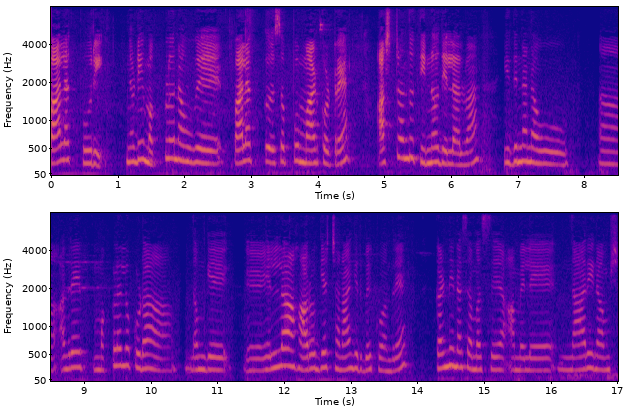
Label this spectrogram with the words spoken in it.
ಪಾಲಕ್ ಪೂರಿ. ನೋಡಿ ಮಕ್ಕಳು ನಮಗೆ ಪಾಲಕ್ ಸೊಪ್ಪು ಮಾಡಿಕೊಟ್ರೆ ಅಷ್ಟೊಂದು ತಿನ್ನೋದಿಲ್ಲ ಅಲ್ವಾ? ಇದನ್ನು ನಾವು ಅಂದರೆ ಮಕ್ಕಳಲ್ಲೂ ಕೂಡ ನಮಗೆ ಎಲ್ಲ ಆರೋಗ್ಯ ಚೆನ್ನಾಗಿರಬೇಕು ಅಂದರೆ ಕಣ್ಣಿನ ಸಮಸ್ಯೆ, ಆಮೇಲೆ ನಾರಿನಾಂಶ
